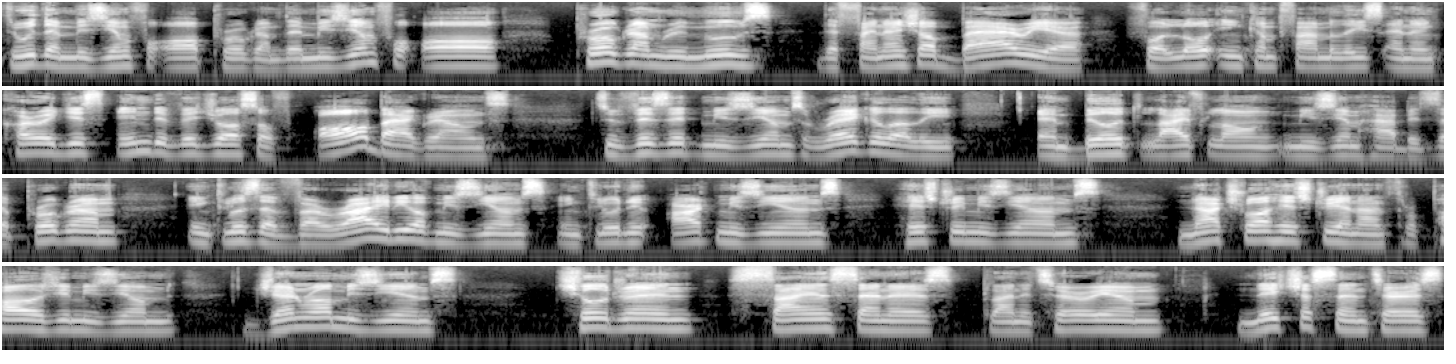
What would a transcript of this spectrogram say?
through the Museum for All program. The Museum for All program removes the financial barrier for low income families and encourages individuals of all backgrounds to visit museums regularly and build lifelong museum habits. The program includes a variety of museums, including art museums, history museums, natural history and anthropology museums, general museums, children science centers, planetarium, nature centers,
